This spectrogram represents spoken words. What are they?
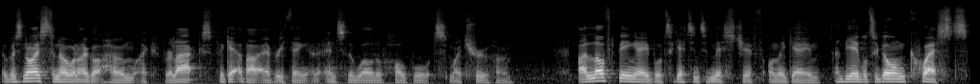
It was nice to know when I got home I could relax, forget about everything, and enter the world of Hogwarts, my true home. I loved being able to get into mischief on the game and be able to go on quests,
